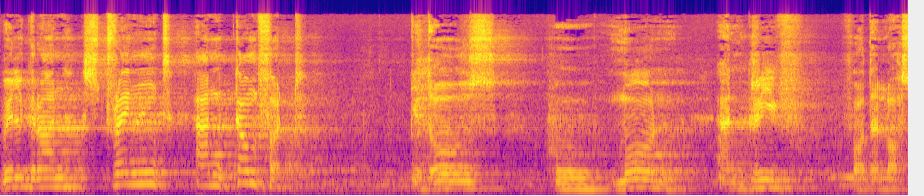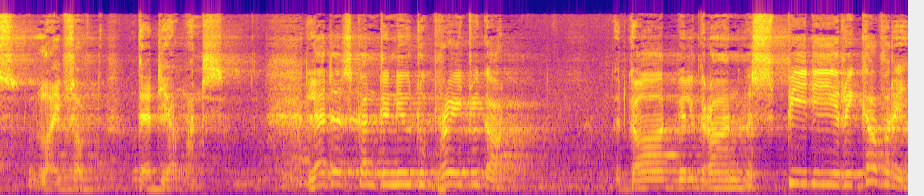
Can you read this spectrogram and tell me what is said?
will grant strength and comfort to those who mourn and grieve for the lost lives of their dear ones. Let us continue to pray to God that God will grant a speedy recovery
